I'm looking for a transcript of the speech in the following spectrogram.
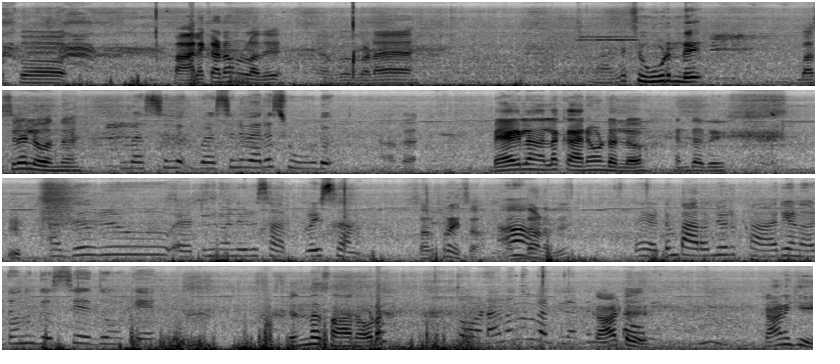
അപ്പോൾ പാലക്കാടാണുള്ളത്. അപ്പോൾ ഇവിടെ നല്ല ചൂടുണ്ട്. ബസ്സിലല്ലേ വന്ന്? ബസ്സിൽ ബസ്സിൽ വരെ ചൂട്. അതെ. ബാഗിൽ നല്ല കനമുണ്ടല്ലോ. എന്തത്? അതൊരു ഏട്ടന് വേണ്ടി ഒരു സർപ്രൈസാണ്. സർപ്രൈസാ. എന്താണത്? ഏട്ടൻ പറഞ്ഞൊരു കാര്യമാണ്. ഏട്ടൻ ഒന്ന് ഗസ് ചെയ്ത് നോക്കിയേ. എന്താ സാധനം അവിടെ? തൊടാനൊന്നും പറ്റില്ല. ഏട്ടൻ കാട്ട്. കാണിക്കേ.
